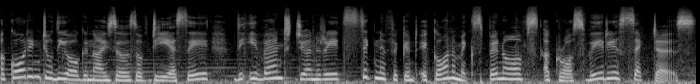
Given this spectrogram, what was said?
According to the organizers of DSA, the event generates significant economic spin offs across various sectors.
